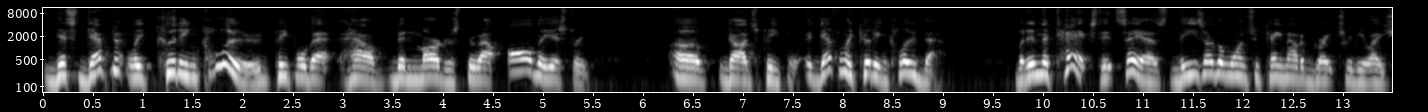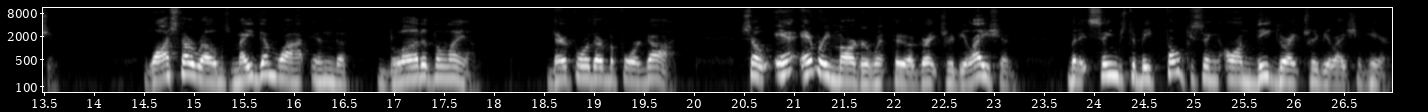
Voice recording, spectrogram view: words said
this definitely could include people that have been martyrs throughout all the history of God's people. It definitely could include that. But in the text, it says, These are the ones who came out of great tribulation, washed their robes, made them white in the blood of the Lamb. Therefore, they're before God. So every martyr went through a great tribulation, but it seems to be focusing on the great tribulation here.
